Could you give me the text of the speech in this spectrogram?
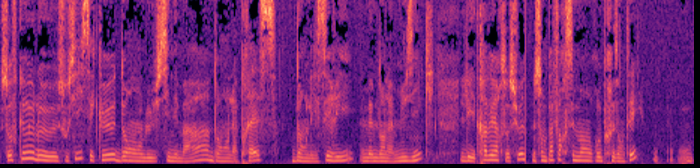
Sauf que le souci c'est que dans le cinéma, dans la presse, dans les séries, même dans la musique, les travailleurs sociaux ne sont pas forcément représentés. ou,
